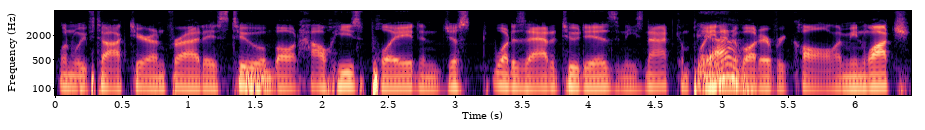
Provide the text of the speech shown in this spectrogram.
when we've talked here on Fridays too Mm-hmm. about how he's played and just what his attitude is, and he's not complaining Yeah. about every call. I mean, watch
